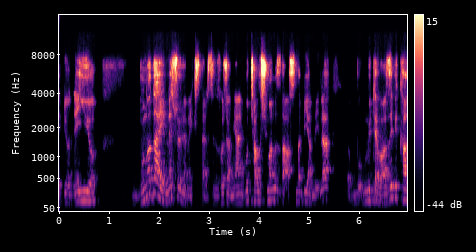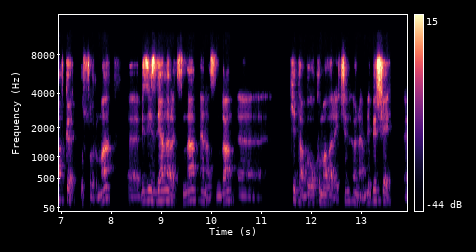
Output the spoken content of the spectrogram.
ediyor, ne yiyor? Buna dair ne söylemek istersiniz hocam? Yani bu çalışmanız da aslında bir yanıyla bu mütevazi bir katkı bu soruma. E, bizi izleyenler açısından en azından e, kitabı okumaları için önemli bir şey. E,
